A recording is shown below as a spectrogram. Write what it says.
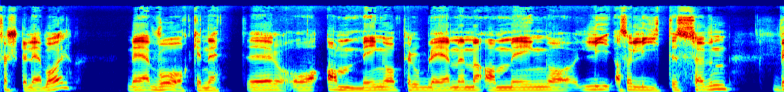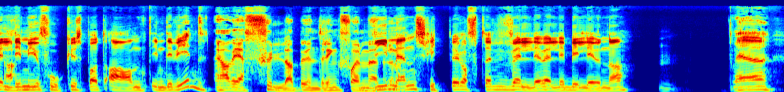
første leveår. Med våkenetter og amming og problemer med amming og li, altså lite søvn. Veldig mye fokus på et annet individ. Ja, Vi er fulle av beundring for mødre. Vi menn slipper ofte veldig veldig billig unna. Mm. Eh,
